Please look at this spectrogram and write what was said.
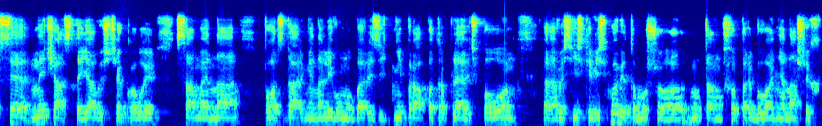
Це нечасте явище, коли саме на плацдармі на лівому березі Дніпра потрапляють в полон е, російські військові, тому що ну там перебування наших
